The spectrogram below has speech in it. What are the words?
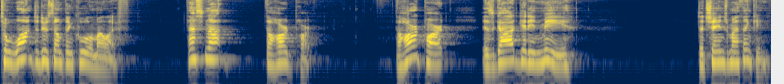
to want to do something cool in my life. That's not the hard part. The hard part is God getting me to change my thinking,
